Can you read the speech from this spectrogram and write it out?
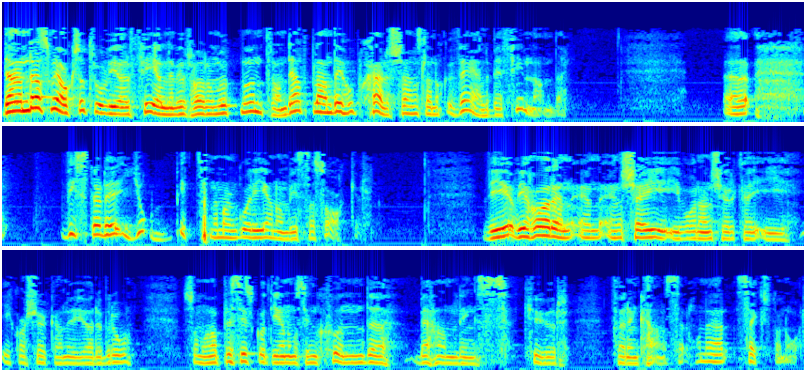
Det andra som jag också tror vi gör fel när vi pratar om uppmuntran, det är att blanda ihop självkänslan och välbefinnande. Eh, visst är det jobbigt när man går igenom vissa saker. Vi, vi har en, en, en tjej i vår kyrka i, i Korskyrkan nu i Örebro som har precis gått igenom sin sjunde behandlingskur för en cancer. Hon är 16 år.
